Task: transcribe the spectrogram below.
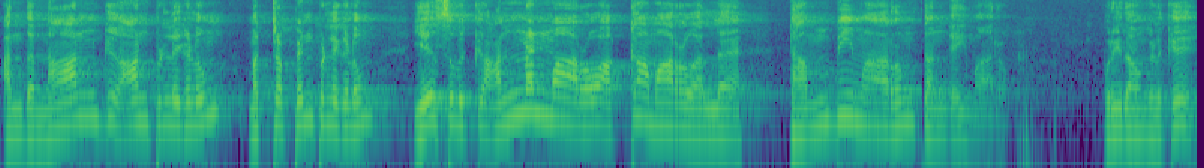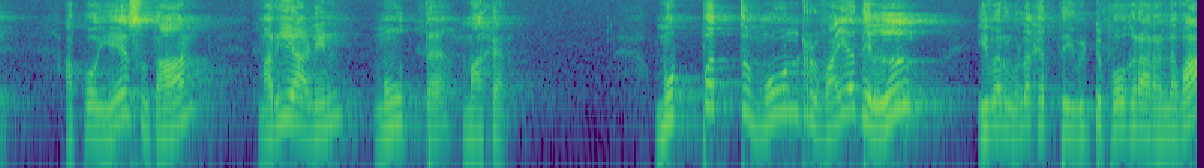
அந்த நான்கு ஆண் பிள்ளைகளும் மற்ற பெண் பிள்ளைகளும் இயேசுவுக்கு அண்ணன்மாரோ அக்காமாரோ அல்ல. தம்பி மாறும் தங்கை மாறும். புரியுதா உங்களுக்கு? அப்போ இயேசு தான் மரியாளின் மூத்த மகன். முப்பத்து மூன்று வயதில் இவர் உலகத்தை விட்டு போகிறார் அல்லவா?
